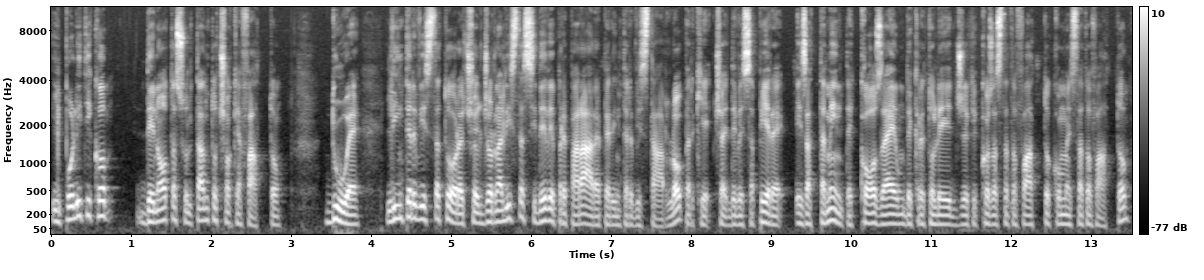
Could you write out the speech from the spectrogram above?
il politico denota soltanto ciò che ha fatto. Due, l'intervistatore, cioè il giornalista, si deve preparare per intervistarlo perché cioè, deve sapere esattamente cosa è un decreto legge, che cosa è stato fatto, come è stato fatto.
